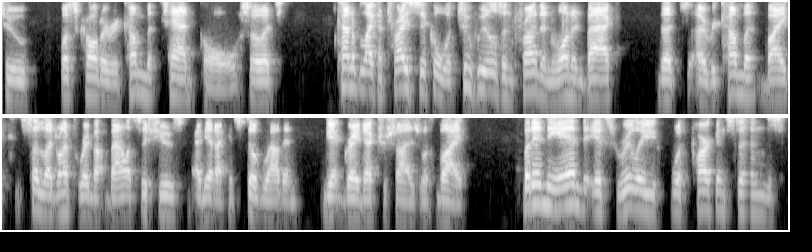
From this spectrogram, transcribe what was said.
to what's called a recumbent tadpole. So it's kind of like a tricycle with two wheels in front and one in back. That's a recumbent bike, so I don't have to worry about balance issues, and yet I can still go out and get great exercise with bike. But in the end, it's really with Parkinson's,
